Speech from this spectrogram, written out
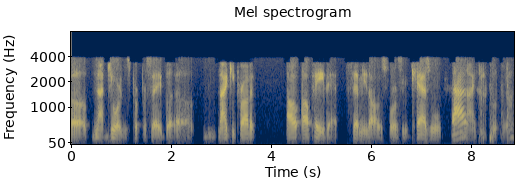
uh, not Jordans per, per se, but uh, Nike product. I'll I'll pay that seventy dollars for some casual I, Nike footwear.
